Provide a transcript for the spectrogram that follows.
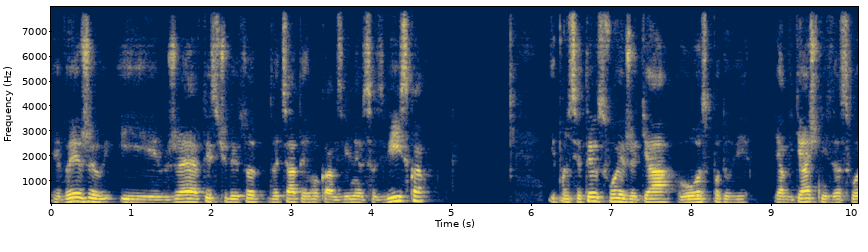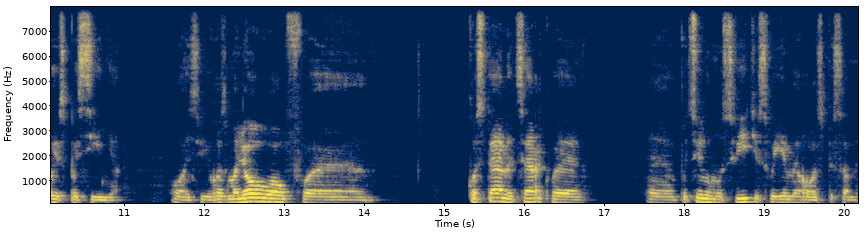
і вижив і вже в 1920-х роках звільнився з війська і присвятив своє життя Господові як вдячність за своє спасіння. Ось і розмальовував е, костели, церкви е, по цілому світі своїми розписами.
